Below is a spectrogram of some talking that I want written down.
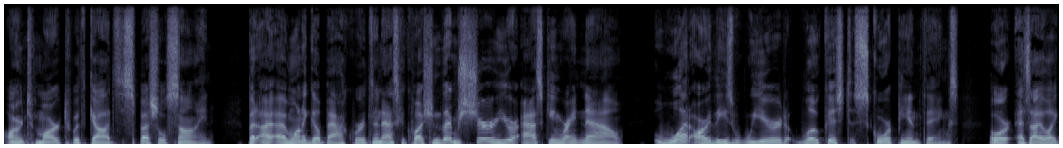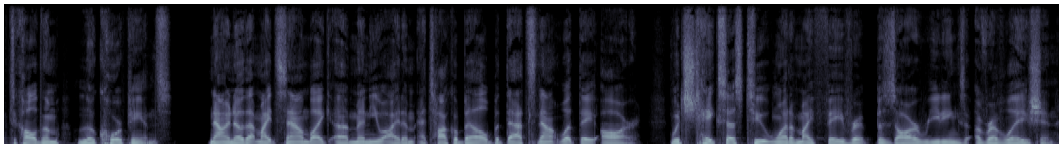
aren't marked with God's special sign. But I, I want to go backwards and ask a question that I'm sure you're asking right now what are these weird locust scorpion things, or as I like to call them, locorpions? Now, I know that might sound like a menu item at Taco Bell, but that's not what they are, which takes us to one of my favorite bizarre readings of Revelation.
